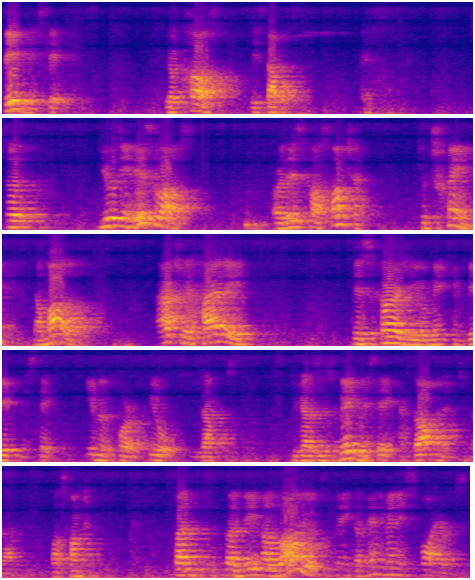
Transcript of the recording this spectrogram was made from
big mistake, your cost is double. Right? So using this loss or this cost function to train the model actually highly discourage you making big mistake, even for a few examples, because this big mistake can dominate the loss function. But but they allow you to make many many small errors.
